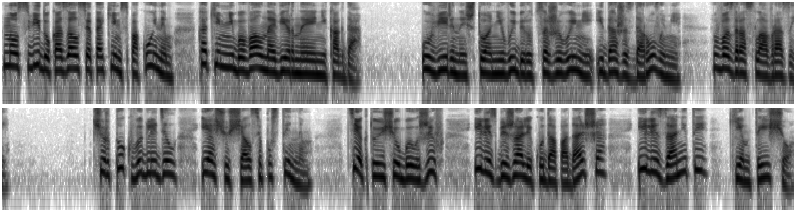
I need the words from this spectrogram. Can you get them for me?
но с виду казался таким спокойным, каким не бывал, наверное, никогда. Уверенность, что они выберутся живыми и даже здоровыми, возросла в разы. Чертог выглядел и ощущался пустынным. Те, кто еще был жив, или сбежали куда подальше, или заняты кем-то еще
